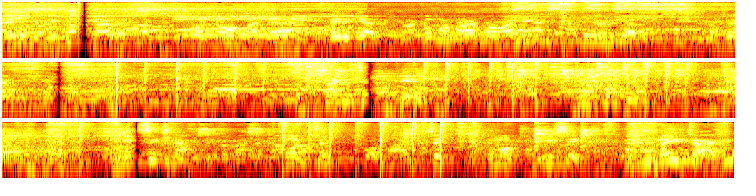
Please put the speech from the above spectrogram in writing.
There you go. Come side left side. When I come on my dad, they together. When I come on my right, my right hand, they're together. You know what I'm saying? Same intent. Again. Give me one, two. Six now. One, two, three, four, five, six. Come on. Give me six. I know you tired.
